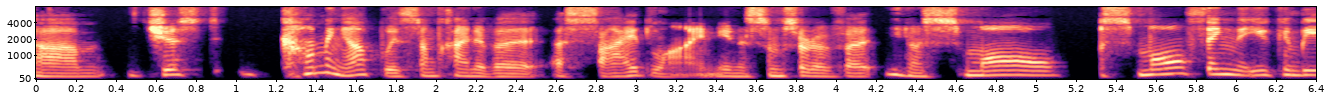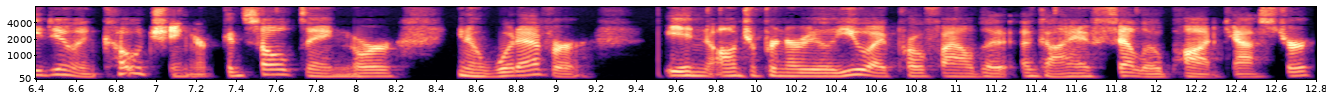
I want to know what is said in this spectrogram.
um, just coming up with some kind of a, a, sideline, you know, some sort of a you know small small thing that you can be doing, coaching or consulting or you know whatever. In Entrepreneurial You, I profiled a, a guy, a fellow podcaster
